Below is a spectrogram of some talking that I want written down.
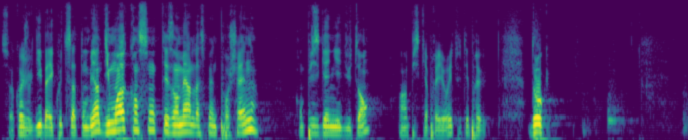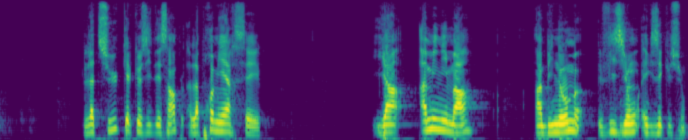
Sur quoi je lui dis, bah écoute, ça tombe bien, dis-moi quand sont tes emmerdes la semaine prochaine, qu'on puisse gagner du temps. Hein, puisqu'a priori tout est prévu. Donc, là-dessus, quelques idées simples. La première, c'est il y a à minima un binôme vision-exécution.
